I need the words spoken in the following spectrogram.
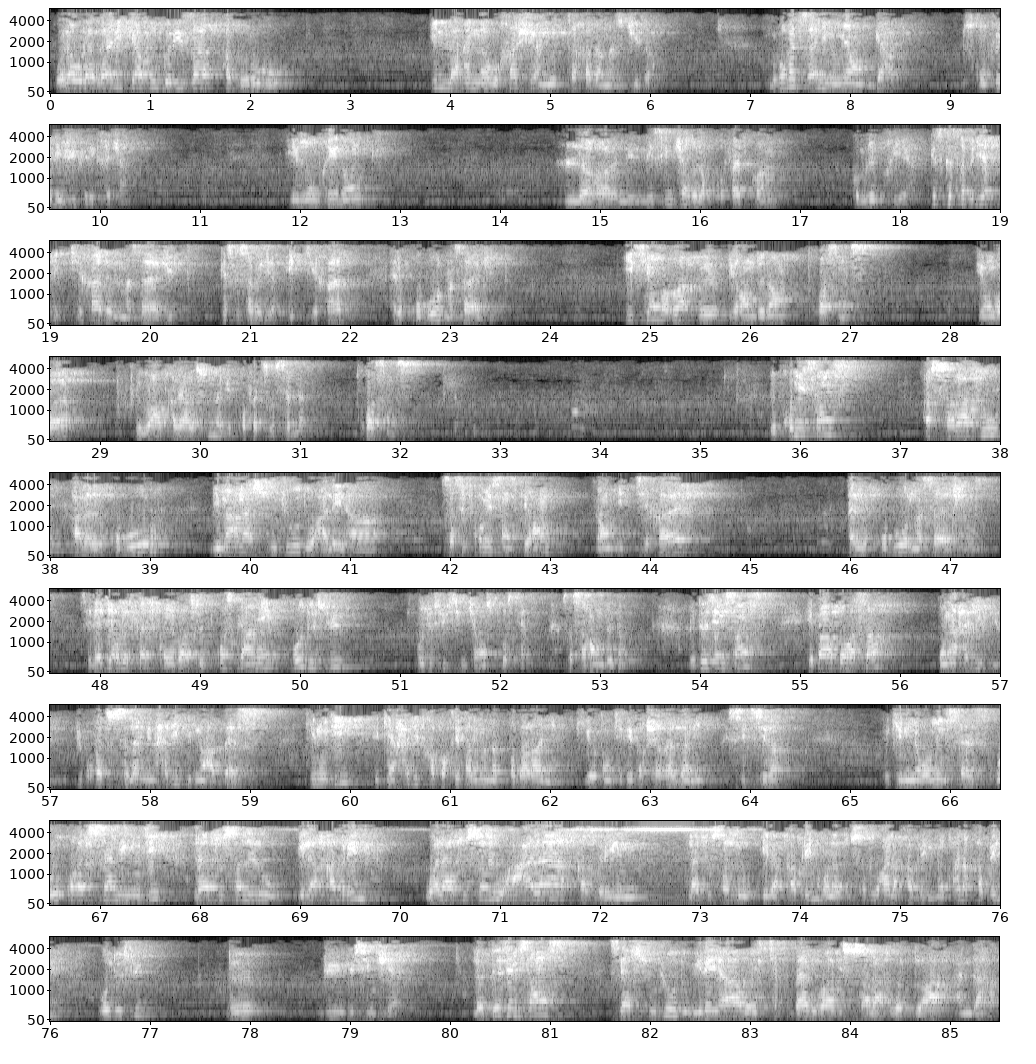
ولولا ذلك أبرز قبره إلا أنه خشي أن يتخذ مسجدا Le prophète Salam il nous met en garde de ce qu'ont fait les juifs et les chrétiens. Ils ont pris donc leur, les, les cimetières de leur prophète comme comme lieu de prière. Qu'est-ce que ça veut dire Ittihad al-masajid Qu'est-ce que ça veut dire Ittihad al-qubur masajid. Ici, on va voir qu'il rentre dedans trois sens. Et on va le voir à travers la sunna du prophète sallam. Trois sens. Le premier sens, as-salatu ala al-qubur bima'na sujudu alayha. Ça, c'est le premier sens qui rentre dans Ittihad al-qubur masajid. C'est-à-dire le fait qu'on va se prosterner au-dessus, au-dessus du cimetière, on se prosterne. Ça, ça rentre dedans. Le deuxième sens, et par rapport à ça, on a un hadith du, du prophète sallam, un hadith d'Ibn Abbas, qui nous dit, et qui est un hadith rapporté par l'imam al-Tabarani, qui est authentifié par Cheikh Albani, Silsila, et qui est numéro 1016, où le prophète il nous dit, La tusallu ila qabrin, wa la tusallu ala qabrin. La tusallu ila qabrin, wa la tusallu ala qabrin. Donc, ala qabrin, au-dessus de, du, du cimetière. Le deuxième sens, c'est al-sujoud ilayha wa istiqbaluha bis-salah wa dua andaha.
